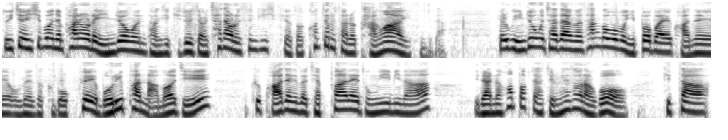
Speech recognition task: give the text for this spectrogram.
또 2015년 8월에 임종헌 당시 기조실장을 차장으로 승진시켜서 컨트롤타워를 강화하겠습니다. 결국 임종헌 차장은 상고법원 입법화에 관해 오면서 그 목표에 몰입한 나머지 그 과정에서 재판의 독립이나 이라는 헌법적 가치를 훼손하고 기타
